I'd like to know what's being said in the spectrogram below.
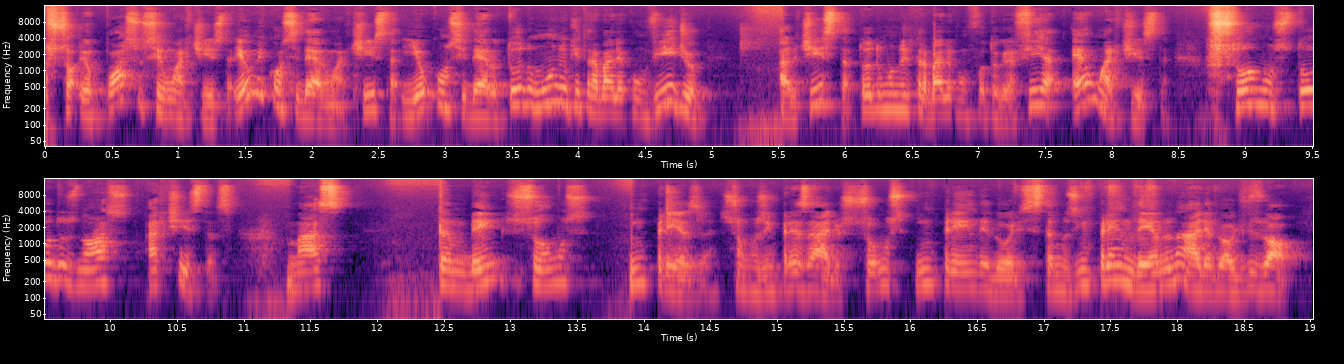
só, eu posso ser um artista. Eu me considero um artista e eu considero todo mundo que trabalha com vídeo artista, todo mundo que trabalha com fotografia é um artista. Somos todos nós artistas, mas também somos empresa, somos empresários, somos empreendedores, estamos empreendendo na área do audiovisual.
